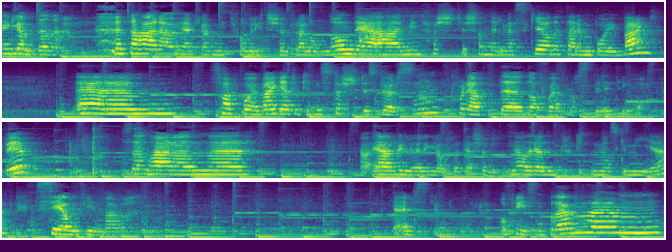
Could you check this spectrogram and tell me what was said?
Jeg glemte henne. Dette her er jo helt klart mitt favorittkjøp fra London. Det er min første Chanel-veske, og dette er en boybag. Um, svart boybag. Jeg tok i den største størrelsen, fordi at uh, da får jeg plass til litt ting oppi. Så den her, den... Uh, ja, jeg er veldig, veldig glad for at jeg kjøpte den. Jeg har allerede brukt den ganske mye. Se hvor fin den er da. Jeg elsker den. Og prisen på den... Um,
